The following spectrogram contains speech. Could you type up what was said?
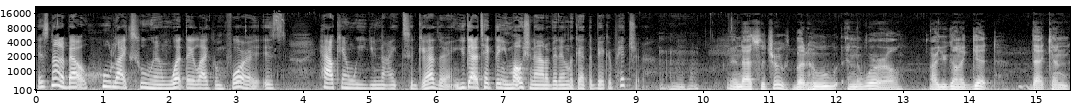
It's not about who likes who and what they like them for. It's how can we unite together? You got to take the emotion out of it and look at the bigger picture. Mm-hmm. And that's the truth. But who in the world are you going to get that can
